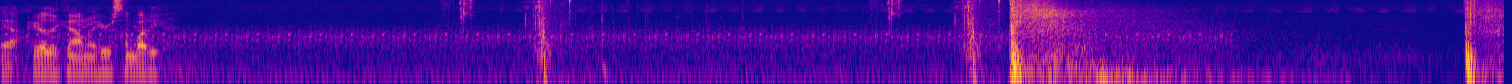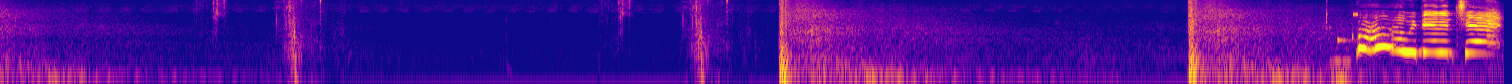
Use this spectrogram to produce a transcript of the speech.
Yeah, here they come. I hear somebody. chat.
